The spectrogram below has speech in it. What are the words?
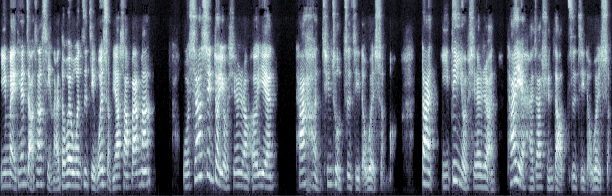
你每天早上醒来都会问自己为什么要上班吗？我相信对有些人而言，他很清楚自己的为什么，但一定有些人他也还在寻找自己的为什么。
